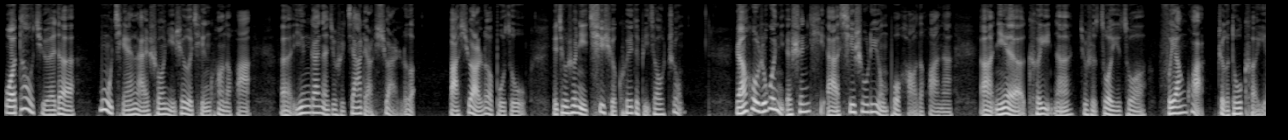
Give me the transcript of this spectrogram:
我倒觉得目前来说，你这个情况的话，呃，应该呢就是加点血尔乐，把血尔乐不足，也就是说你气血亏的比较重。然后，如果你的身体啊吸收利用不好的话呢，啊，你也可以呢就是做一做扶阳罐，这个都可以。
